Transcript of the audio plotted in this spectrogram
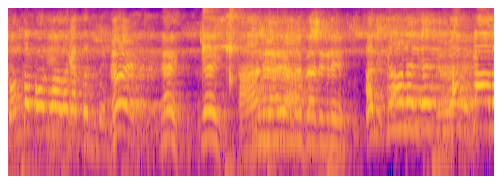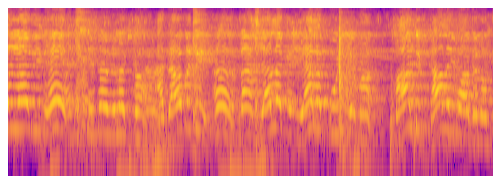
சொந்த குரலால கத்துறது அதாவது நான் ஏலகை ஏறக்கூடிய மா- மாடு காலை வாகனம்.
